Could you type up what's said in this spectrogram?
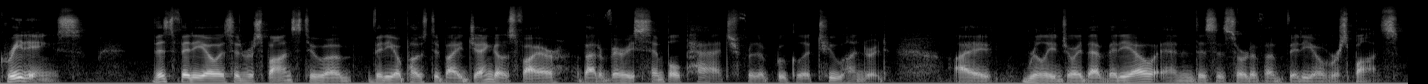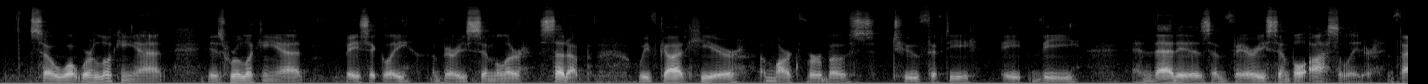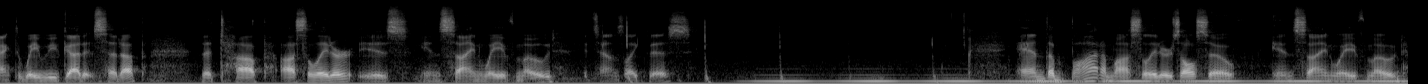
Greetings. This video is in response to a video posted by Django's Fire about a very simple patch for the Buchla 200. I really enjoyed that video and this is sort of a video response. So what we're looking at is we're looking at basically a very similar setup. We've got here a Mark Verbos 258V and that is a very simple oscillator. In fact, the way we've got it set up, the top oscillator is in sine wave mode. It sounds like this. And the bottom oscillator is also in sine wave mode.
